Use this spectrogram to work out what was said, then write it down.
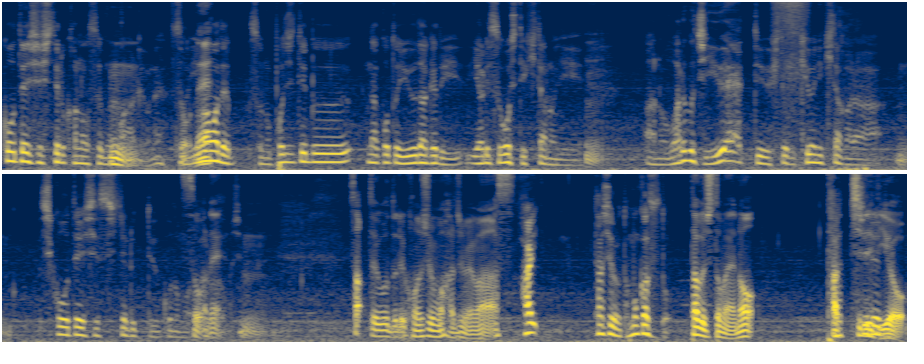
考停止してる可能性もあるよね,、そうね。今までそのポジティブなこと言うだけでやり過ごしてきたのに、うん。あの悪口言えっていう人が急に来たから、うん思考停止してるっていうこともあるかもしれない、うん。さあということで今週も始めます。はい。田代智和と。田淵智也のタッチレディオ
